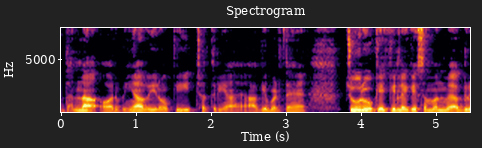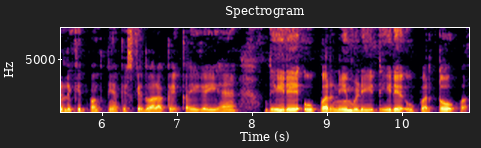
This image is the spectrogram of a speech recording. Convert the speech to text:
धन्ना और भिया वीरों की छत्रियाँ हैं। आगे बढ़ते हैं। चूरू के किले के संबंध में अग्रलिखित पंक्तियाँ किसके द्वारा कही गई हैं? धीरे ऊपर नीमड़ी, धीरे ऊपर तोप।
